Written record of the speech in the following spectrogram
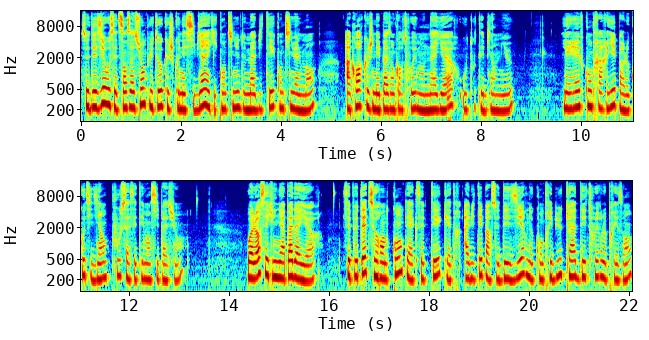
Ce désir ou cette sensation plutôt que je connais si bien et qui continue de m'habiter continuellement, à croire que je n'ai pas encore trouvé mon ailleurs où tout est bien mieux. Les rêves contrariés par le quotidien poussent à cette émancipation. Ou alors c'est qu'il n'y a pas d'ailleurs. C'est peut-être se rendre compte et accepter qu'être habité par ce désir ne contribue qu'à détruire le présent,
